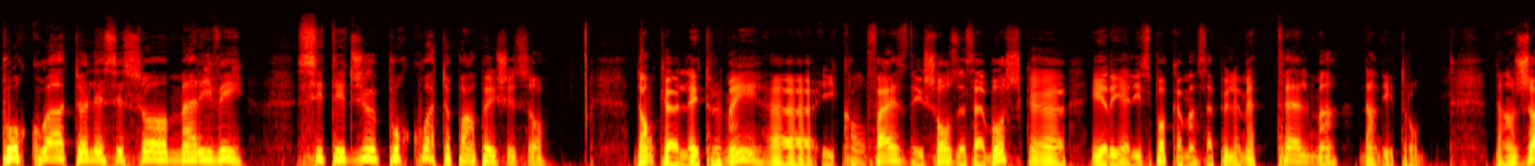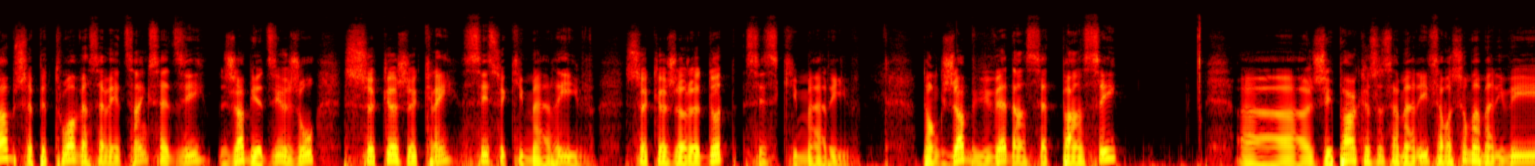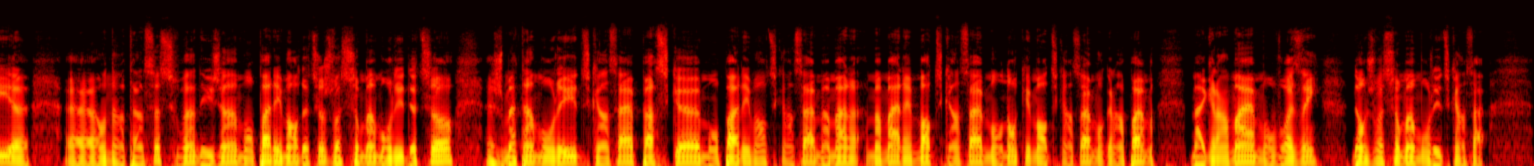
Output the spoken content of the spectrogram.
Pourquoi te laisser ça m'arriver? Si tu es Dieu, pourquoi te pas empêché ça? Donc, euh, l'être humain, euh, il confesse des choses de sa bouche qu'il euh, ne réalise pas comment ça peut le mettre tellement dans des troubles. Dans Job chapitre 3, verset 25, ça dit, Job a dit un jour, Ce que je crains, c'est ce qui m'arrive. Ce que je redoute, c'est ce qui m'arrive. Donc, Job vivait dans cette pensée. Euh, j'ai peur que ça, ça m'arrive. Ça va sûrement m'arriver. Euh, euh, on entend ça souvent des gens. Mon père est mort de ça, je vais sûrement mourir de ça. je m'attends à mourir du cancer parce que mon père est mort du cancer. Ma mère, ma mère est morte du cancer. Mon oncle est mort du cancer. Mon grand-père, ma grand-mère, mon voisin. Donc, je vais sûrement mourir du cancer.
